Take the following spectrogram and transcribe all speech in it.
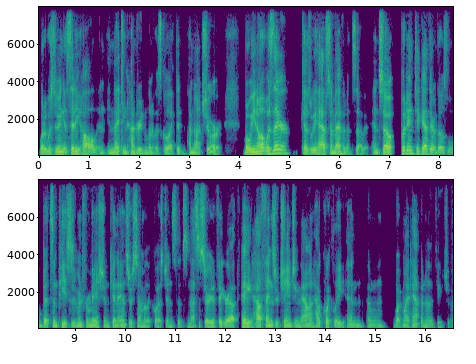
What it was doing at City Hall in, in 1900 when it was collected, I'm not sure. But we know it was there because we have some evidence of it. And so putting together those little bits and pieces of information can answer some of the questions that's necessary to figure out, hey, how things are changing now and how quickly and, and what might happen in the future.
